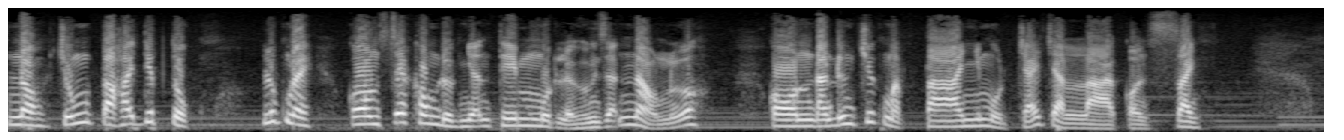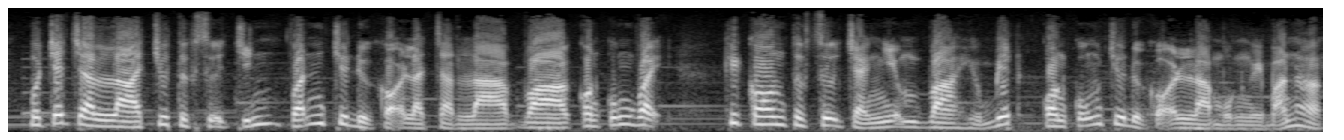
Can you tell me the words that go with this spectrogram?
Nào, chúng ta hãy tiếp tục. Lúc này, con sẽ không được nhận thêm một lời hướng dẫn nào nữa. Con đang đứng trước mặt ta như một trái trà là còn xanh. Một trái trà là chưa thực sự chín vẫn chưa được gọi là trà là và con cũng vậy. Khi con thực sự trải nghiệm và hiểu biết, con cũng chưa được gọi là một người bán hàng.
